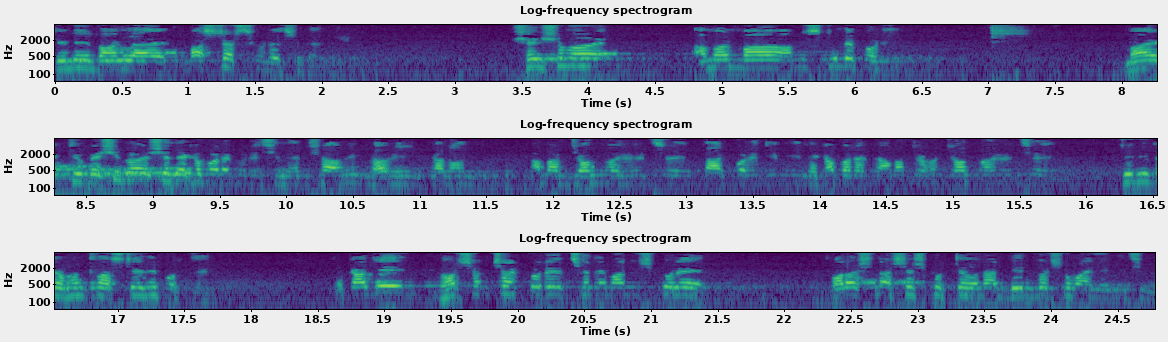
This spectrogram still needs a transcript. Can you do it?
তিনি বাংলায় মাস্টার্স করেছিলেন। সেই সময় আমার মা, আমি স্কুলে পড়ি। মা একটু বেশি বয়সে লেখাপড়া করেছিলেন, স্বাভাবিকভাবেই, কারণ আমার জন্ম হয়েছে, তারপরে তিনি লেখাপড়া, আমার যখন জন্ম হয়েছে, তিনি তখন ক্লাস টেনে পড়তেন। তো কাজেই ঘর সংসার করে, ছেলে মানুষ করে, পড়াশোনা শেষ করতে ওনার দীর্ঘ সময় লেগেছিল।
